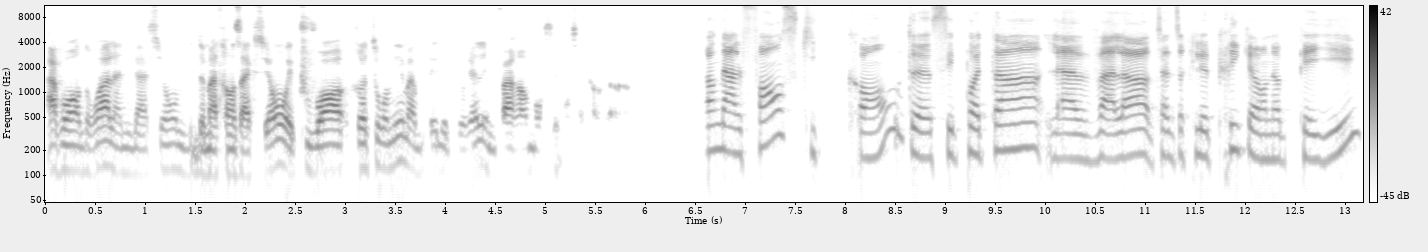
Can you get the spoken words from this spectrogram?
avoir droit à l'annulation de ma transaction et pouvoir retourner ma bouteille de Purel et me faire rembourser mon 50 Donc, dans le fond, ce qui compte, c'est pas tant la valeur, c'est-à-dire que le prix qu'on a payé,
